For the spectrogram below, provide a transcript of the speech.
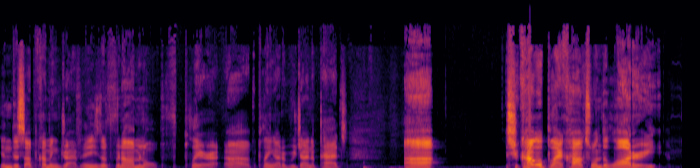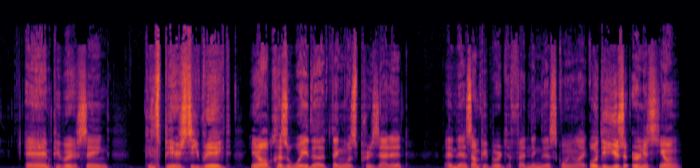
in this upcoming draft, and he's a phenomenal player uh, playing out of Regina Pats. Uh, Chicago Blackhawks won the lottery, and people are saying conspiracy rigged you know, because the way the thing was presented. And then some people are defending this, going like, oh, they use Ernest Young.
